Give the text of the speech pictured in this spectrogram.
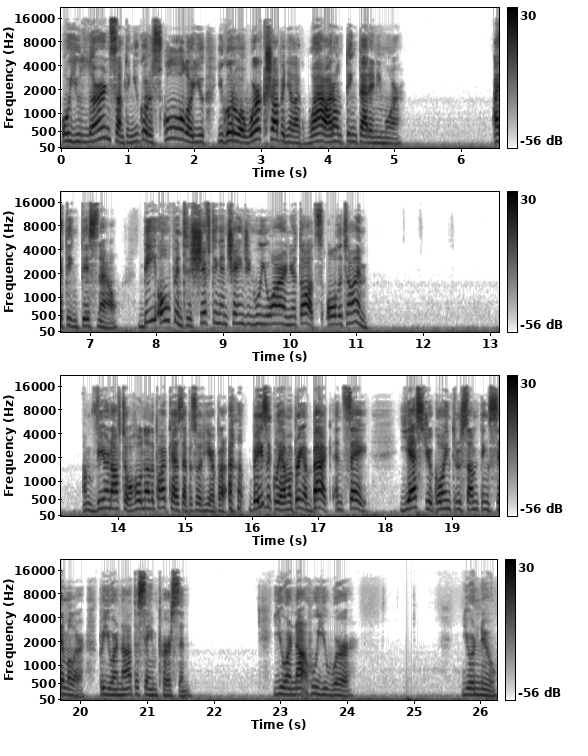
or you learn something. You go to school or you, you go to a workshop and you're like, wow, I don't think that anymore. I think this now. Be open to shifting and changing who you are and your thoughts all the time. I'm veering off to a whole nother podcast episode here, but basically I'm gonna bring it back and say, yes, you're going through something similar, but you are not the same person. You are not who you were. You're new.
